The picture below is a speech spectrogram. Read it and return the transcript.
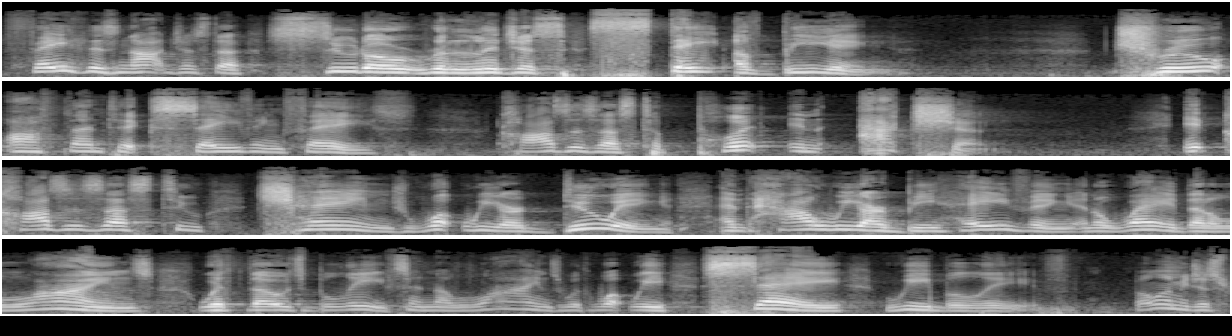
Faith is not just a pseudo religious state of being. True, authentic, saving faith causes us to put in action It causes us to change what we are doing and how we are behaving in a way that aligns with those beliefs and aligns with what we say we believe. But let me just,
